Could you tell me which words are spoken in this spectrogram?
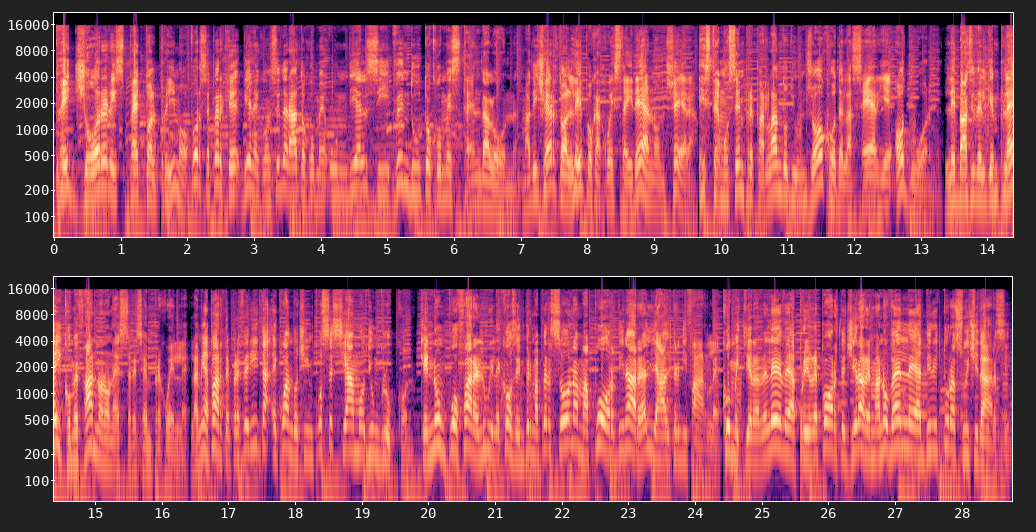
peggiore rispetto al primo, forse perché viene considerato come un DLC venduto come standalone, ma di certo all'epoca questa idea non c'era. E stiamo sempre parlando di un gioco della serie Oddworld. Le basi del gameplay come fanno a non essere sempre quelle? La mia parte preferita è quando ci impossessiamo di un Glukkon, che non può fare lui le cose in prima persona ma può ordinare agli altri di farle, come tirare leve, aprire porte, girare manovelle e addirittura suicidarsi.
